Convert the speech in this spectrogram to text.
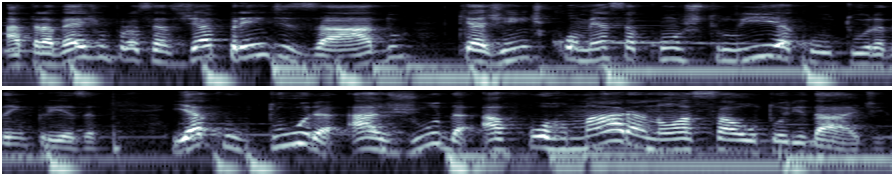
Através de um processo de aprendizado que a gente começa a construir a cultura da empresa. E a cultura ajuda a formar a nossa autoridade.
